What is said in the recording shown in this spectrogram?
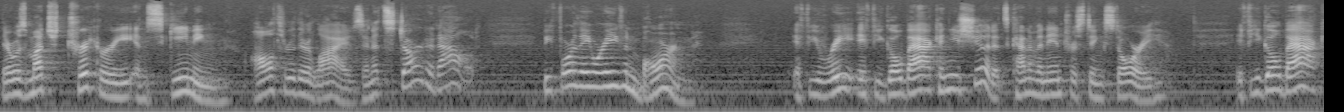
There was much trickery and scheming all through their lives, and it started out before they were even born. If you read, if you go back, and you should, it's kind of an interesting story. If you go back,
